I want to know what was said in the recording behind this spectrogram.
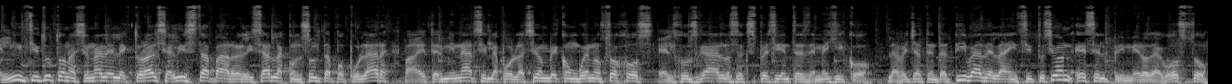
El Instituto Nacional Electoral se alista para realizar la consulta popular para determinar si la población ve con buenos ojos el juzgar a los expresidentes de México. La fecha tentativa de la institución es el primero de agosto.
